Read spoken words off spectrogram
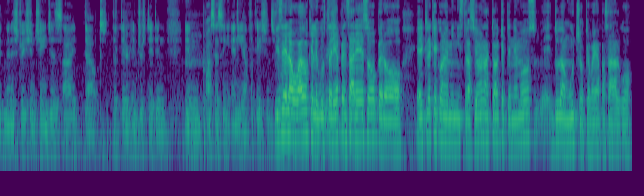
administration changes, I doubt that they're interested in, in processing any applications. Dice for el abogado que le gustaría pensar eso, pero él cree que con la administración actual que tenemos eh, duda mucho que vaya a pasar algo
